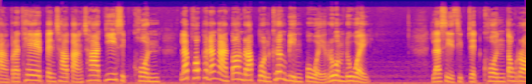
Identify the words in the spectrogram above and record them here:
ต่างประเทศเป็นชาวต่างชาติ 20 คน และพบพนักงานต้อนรับบนเครื่องบินป่วยร่วมด้วย และ 47 คนต้องรอ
